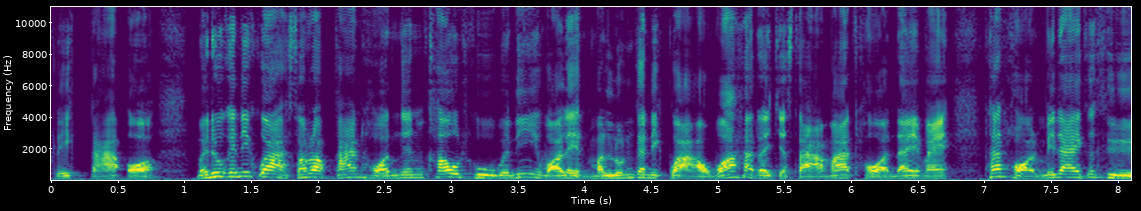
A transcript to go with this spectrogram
คลิกกาออก มาดูกันดีกว่าสำหรับการถอนเงินเข้า t ูบ o นี่วอลเล็ตมาลุ้นกันดีกว่าว่าเราจะสามารถถอนได้ได้ไหม ถ้าถอนไม่ได้ก็คือ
